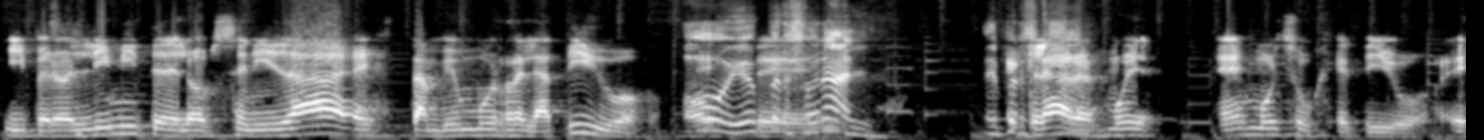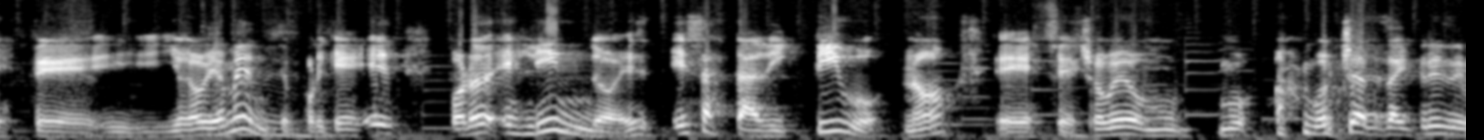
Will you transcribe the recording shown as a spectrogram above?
Y pero el límite de la obscenidad es también muy relativo. Obvio, es este, personal. Es Claro, es muy, es muy subjetivo. Este, y, obviamente, porque es, es lindo, es, hasta adictivo, ¿no? Este, yo veo muchas actrices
